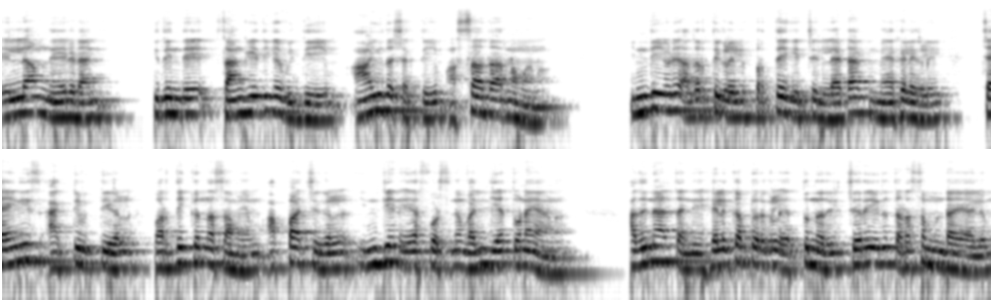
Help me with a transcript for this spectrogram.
എല്ലാം നേരിടാൻ ഇതിന്റെ സാങ്കേതിക വിദ്യയും ആയുധശക്തിയും അസാധാരണമാണ്. ഇന്ത്യയുടെ അതിർത്തികളിൽ പ്രത്യേകിച്ച് ലഡാക്ക് മേഖലകളിൽ ചൈനീസ് ആക്ടിവിറ്റികൾ വർദ്ധിക്കുന്ന സമയം അപ്പാച്ചുകൾ ഇന്ത്യൻ എയർഫോഴ്സിന് വലിയ തുണയാണ്. അതിനാൽ തന്നെ ഹെലികോപ്റ്ററുകൾ എത്തുന്നതിൽ ചെറിയൊരു തടസ്സമുണ്ടായാലും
